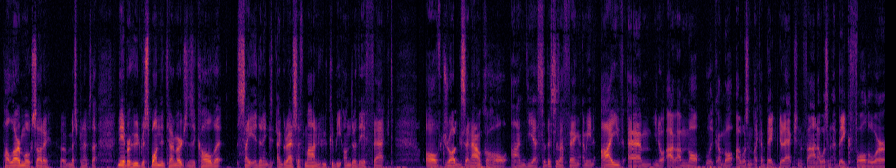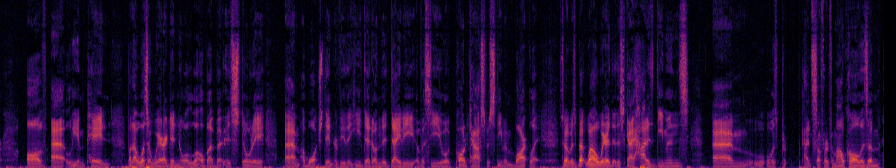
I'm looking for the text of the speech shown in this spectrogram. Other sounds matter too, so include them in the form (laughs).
Palermo, sorry, I mispronounced that, neighbourhood responding to an emergency call that cited an aggressive man who could be under the effect of drugs and alcohol and yes yeah, so this is a thing i mean i've um you know I, i'm not like i'm not i wasn't like a big direction fan i wasn't a big follower of uh, liam payne but i was aware i did know a little bit about his story um, I watched the interview that he did on the Diary of a CEO podcast with Steven Bartlett. So I was a bit well aware that this guy had his demons, um, was had suffered from alcoholism,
